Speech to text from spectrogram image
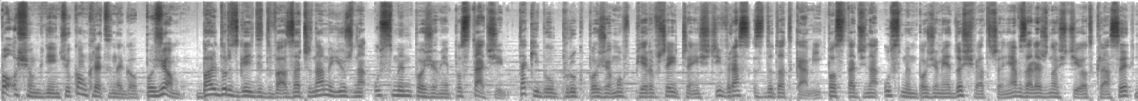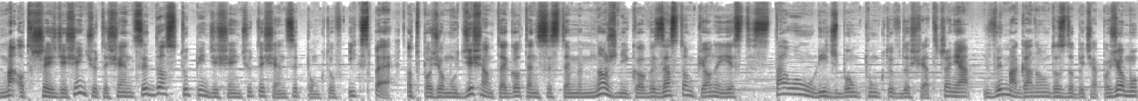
po osiągnięciu konkretnego poziomu. Baldur's Gate 2 zaczynamy już na ósmym poziomie postaci. Taki był próg poziomu w pierwszej części wraz z dodatkami. Postać na ósmym poziomie doświadczenia, w zależności od klasy, ma od 60 tysięcy do 150 tysięcy punktów XP. Od poziomu 10 ten system mnożnikowy zastąpiony jest stałą liczbą punktów doświadczenia wymaganą do zdobycia poziomu,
